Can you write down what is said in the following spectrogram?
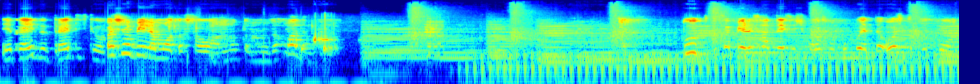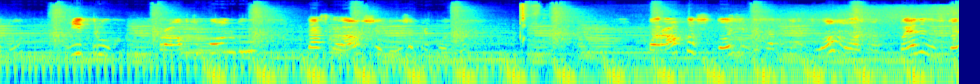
яка йде 30 км. Ось ми біля мотосалону, тому заходимо. Тут за 50 тисяч можна купити ось таку Хонду. Мій друг брав цю Хонду та сказав, що дуже прикольно. Парака 175. Його можна купити за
